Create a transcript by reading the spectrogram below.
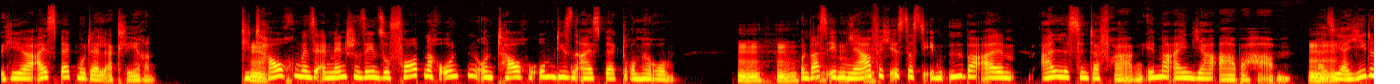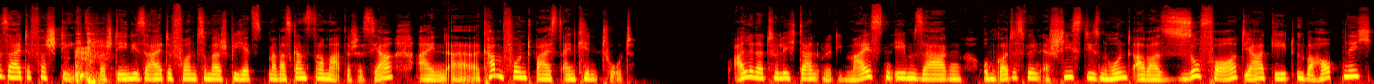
hier Eisbergmodell erklären. Die hm. tauchen, wenn sie einen Menschen sehen, sofort nach unten und tauchen um diesen Eisberg drumherum. Hm, hm, und was eben nervig ist, dass die eben überall alles hinterfragen, immer ein Ja-Aber haben, weil sie mhm. ja jede Seite verstehen. Sie verstehen die Seite von zum Beispiel jetzt mal was ganz Dramatisches, ja? Ein äh, Kampfhund beißt ein Kind tot alle natürlich dann oder die meisten eben sagen, um Gottes Willen, erschießt diesen Hund aber sofort, ja, geht überhaupt nicht,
